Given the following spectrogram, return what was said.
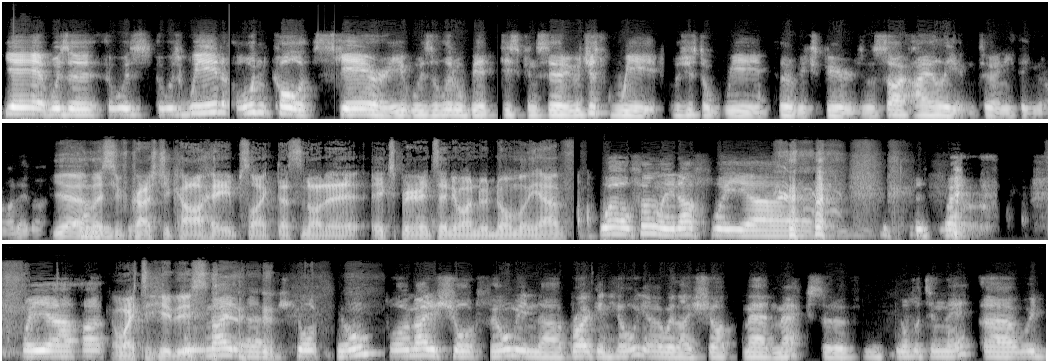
Yeah, it was a it was it was weird. I wouldn't call it scary. It was a little bit disconcerting. It was just weird. It was just a weird sort of experience. It was so alien to anything that I'd ever. Yeah, unless you've before. crashed your car heaps, like that's not an experience anyone would normally have. Well, funnily enough, we uh, we uh, I, I wait to hear we this. made a short film. Well, we made a short film in uh, Broken Hill, you know, where they shot Mad Max, sort of in Silverton there. Uh, we, it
